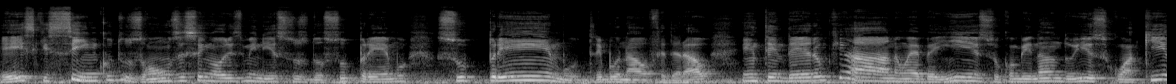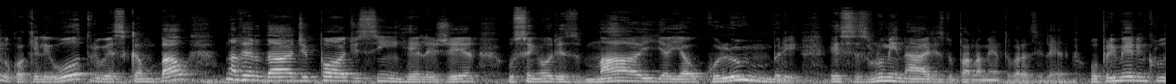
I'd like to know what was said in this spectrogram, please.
eis que cinco dos onze senhores ministros do Supremo, Supremo Tribunal Federal, entenderam que, ah, não é bem isso, combinando isso com aquilo, com aquele outro, o escambau, na verdade pode sim reeleger os senhores Maia e Alcolumbre, esses luminares do parlamento brasileiro. O primeiro, inclusive,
